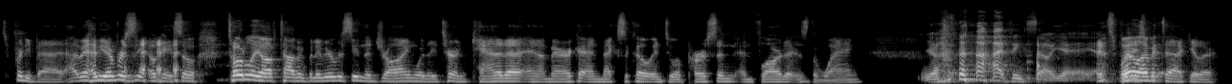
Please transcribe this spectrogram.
it's pretty bad. I mean, have you ever seen? Okay, so totally off topic, but have you ever seen the drawing where they turn Canada and America and Mexico into a person, and Florida is the Wang? Yeah, I think so. Yeah, yeah, yeah. It's pretty well, spectacular.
